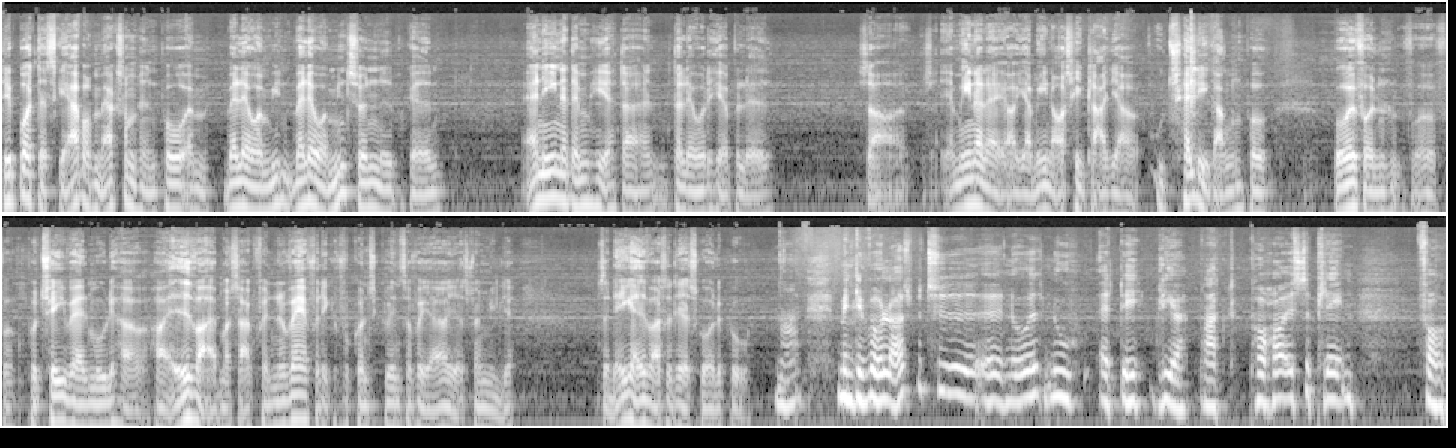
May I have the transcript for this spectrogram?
Det burde da skærpe opmærksomheden på, at, hvad, laver min, hvad laver min søn nede på gaden? Er han en af dem her, der, der laver det her ballade? Så, så jeg mener da, og jeg mener også helt klart, at jeg utallige gange på, både for, for, for, på tv og alt muligt, har, har advaret mig og sagt, for nu hvad, for det kan få konsekvenser for jer og jeres familie. Så det er ikke advarsel, det har skåret det på. Nej, men det vil også betyde øh, noget nu, at det bliver bragt på højeste plan for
